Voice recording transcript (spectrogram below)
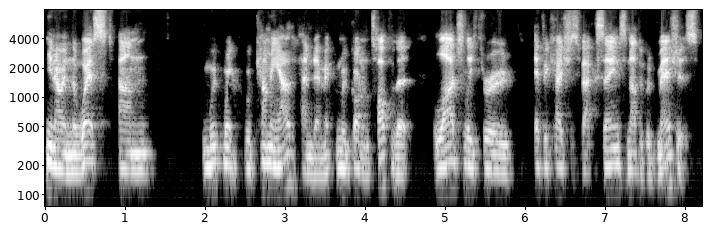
you know, in the West, um, we're, we're coming out of the pandemic and we've got on top of it largely through efficacious vaccines and other good measures.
